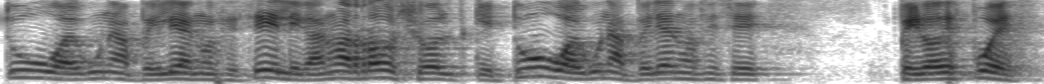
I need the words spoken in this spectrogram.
tuvo alguna pelea en UFC, le ganó a Roshold, que tuvo alguna pelea en UFC, pero después,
